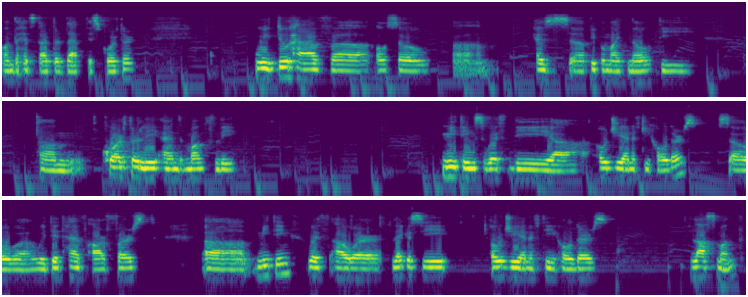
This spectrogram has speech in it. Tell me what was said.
on the Headstarter DApp this quarter. We do have uh, also, um, as uh, people might know, the um, quarterly and monthly meetings with the uh, OG NFT holders. So we did have our first uh, meeting with our legacy OG NFT holders last month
